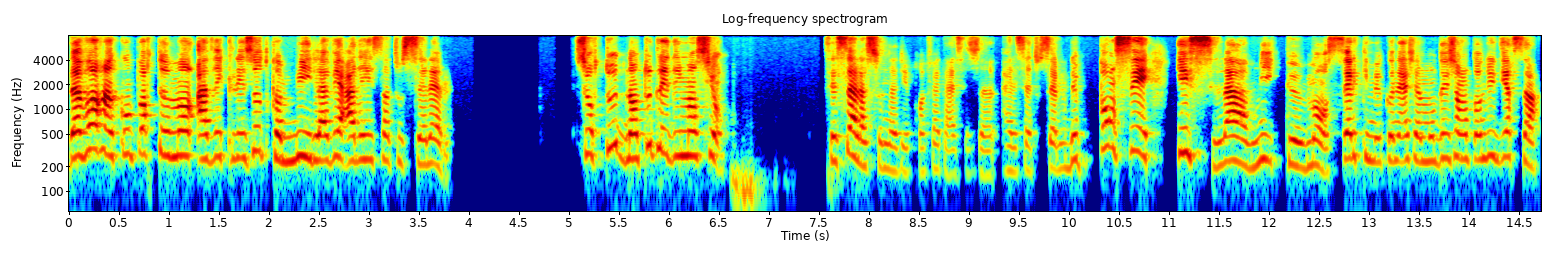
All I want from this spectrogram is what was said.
D'avoir un comportement avec les autres comme lui il l'avait, surtout dans toutes les dimensions. C'est ça la sunna du prophète, de penser islamiquement. Celles qui me connaissent, elles m'ont déjà entendu dire ça.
